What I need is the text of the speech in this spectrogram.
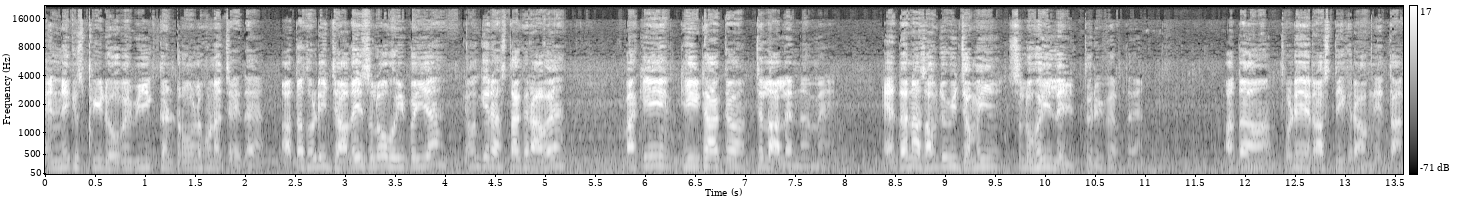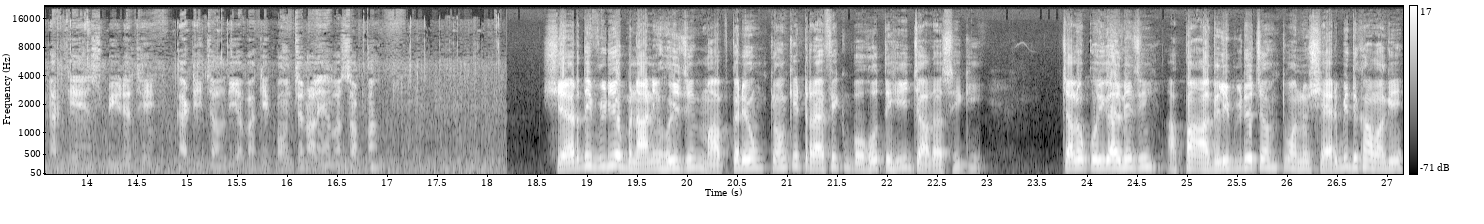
ਇੰਨੀ ਕੁ ਸਪੀਡ ਹੋਵੇ ਵੀ ਕੰਟਰੋਲ ਹੋਣਾ ਚਾਹੀਦਾ ਹੈ। ਆ ਤਾਂ ਥੋੜੀ ਜ਼ਿਆਦਾ ਹੀ ਸਲੋ ਹੋਈ ਪਈ ਆ, ਕਿਉਂਕਿ ਰਸਤਾ ਖਰਾਬ ਹੈ। ਬਾਕੀ ਠੀਕ ਠਾਕ ਚਲਾ ਲੈਣਾ ਮੈਂ। ਐਦਾਂ ਨਾ ਸਮਝੋ ਵੀ ਜਮੀ ਸਲੋ ਹੀ ਲਈ ਤੁਰੀ ਫਿਰਦਾ ਹੈ। ਆ ਤਾਂ ਥੋੜੇ ਰਸਤੇ ਖਰਾਬ ਨੇ, ਤਾਂ ਕਰਕੇ ਸਪੀਡ ਇੱਥੇ ਘੱਟ ਹੀ ਚੱਲਦੀ ਆ। ਬਾਕੀ ਪਹੁੰਚਣ ਵਾਲੇ ਆ ਬਸ ਆਪਾਂ। ਸ਼ਹਿਰ ਦੀ ਵੀਡੀਓ ਬਣਾਣੀ ਹੋਈ ਜੀ ਮਾਫ ਕਰਿਓ, ਕਿਉਂਕਿ ਟ੍ਰੈਫਿਕ ਬਹੁਤ ਹੀ ਜ਼ਿਆਦਾ ਸੀਗੀ। ਚਲੋ ਕੋਈ ਗੱਲ ਨਹੀਂ ਜੀ, ਆਪਾਂ ਅਗਲੀ ਵੀਡੀਓ 'ਚ ਤੁਹਾਨੂੰ ਸ਼ਹਿਰ ਵੀ ਦਿਖਾਵਾਂਗੇ।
